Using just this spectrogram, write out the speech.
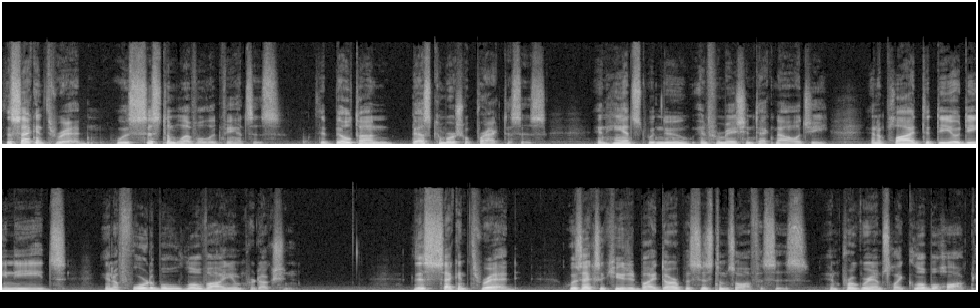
The second thread was system level advances that built on best commercial practices, enhanced with new information technology, and applied to DoD needs in affordable, low volume production. This second thread was executed by DARPA systems offices in programs like Global Hawk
